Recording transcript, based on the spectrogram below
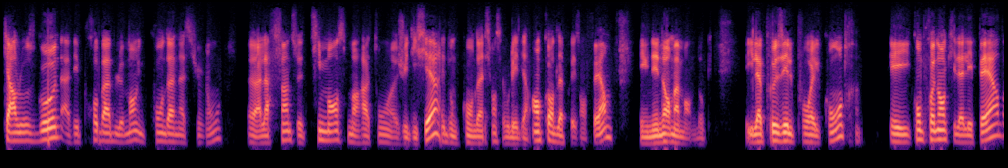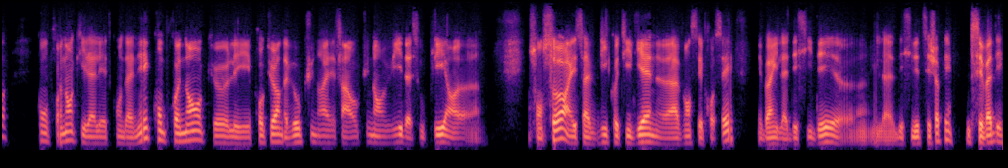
Carlos Ghosn avait probablement une condamnation euh, à la fin de cet immense marathon euh, judiciaire. Et donc, condamnation, ça voulait dire encore de la prison ferme et une énorme amende. Donc, il a pesé le pour et le contre, et comprenant qu'il allait perdre, comprenant qu'il allait être condamné, comprenant que les procureurs n'avaient aucune, enfin, aucune envie d'assouplir euh, son sort et sa vie quotidienne euh, avant ses procès, eh ben, il a décidé, euh, il a décidé de s'échapper, de s'évader.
